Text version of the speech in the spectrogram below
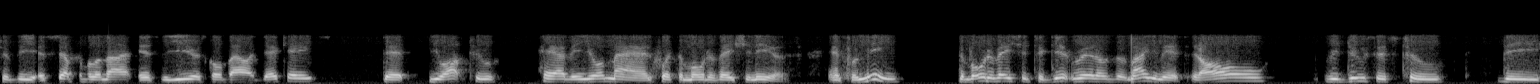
to be acceptable or not, as the years go by, or decades, that you ought to have in your mind what the motivation is. And for me, the motivation to get rid of the monuments, it all reduces to the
